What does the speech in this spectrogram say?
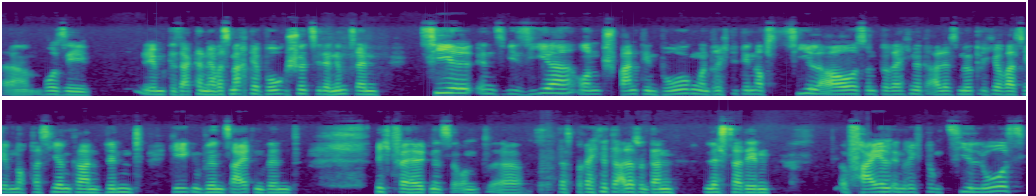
ähm, wo sie eben gesagt haben, ja, was macht der Bogenschütze? Der nimmt sein Ziel ins Visier und spannt den Bogen und richtet den aufs Ziel aus und berechnet alles Mögliche, was eben noch passieren kann. Wind, Gegenwind, Seitenwind, Lichtverhältnisse und äh, das berechnet er alles und dann lässt er den Pfeil in Richtung Ziel los.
